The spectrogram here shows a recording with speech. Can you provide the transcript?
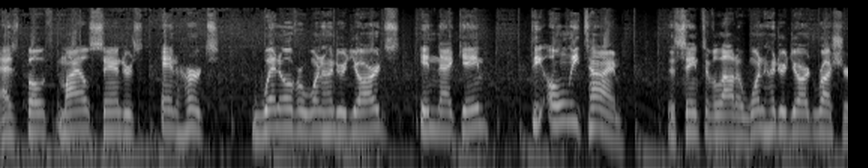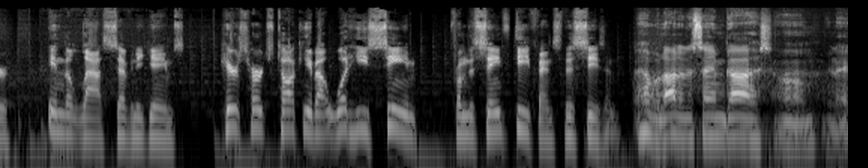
as both Miles Sanders and Hurts went over 100 yards in that game, the only time the Saints have allowed a 100 yard rusher in the last 70 games. Here's Hurts talking about what he's seen from the Saints defense this season. I have a lot of the same guys. Um, they,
